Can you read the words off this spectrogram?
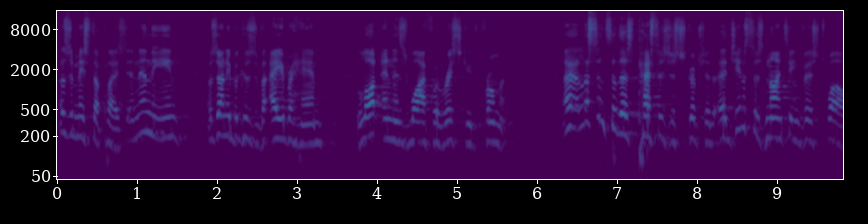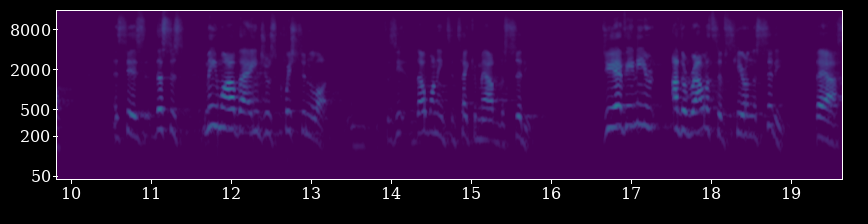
It was a messed up place. And in the end, it was only because of Abraham, Lot and his wife were rescued from it. Uh, listen to this passage of scripture uh, Genesis 19, verse 12. It says, This is, meanwhile, the angels question Lot because they're wanting to take him out of the city. Do you have any other relatives here in the city? They ask.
